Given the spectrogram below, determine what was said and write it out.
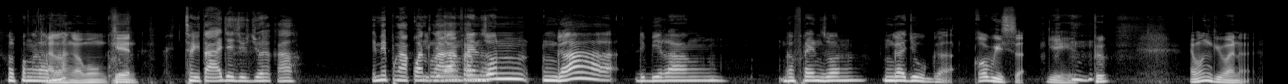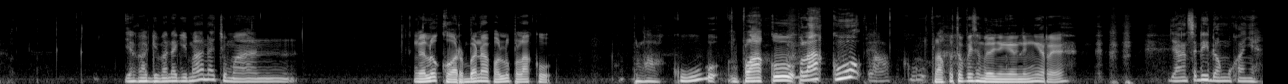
kalau Alah pengalaman? nggak mungkin. Cerita aja jujur, Kal. Ini pengakuan Dibilang terlarang kamu. friendzone enggak, dibilang enggak friendzone enggak juga. Kok bisa gitu? Emang gimana? Ya enggak gimana-gimana cuman Nggak lu korban apa lu pelaku? pelaku. Pelaku. Pelaku. Pelaku. Pelaku tapi sambil nyengir-nyengir ya. Jangan sedih dong mukanya.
